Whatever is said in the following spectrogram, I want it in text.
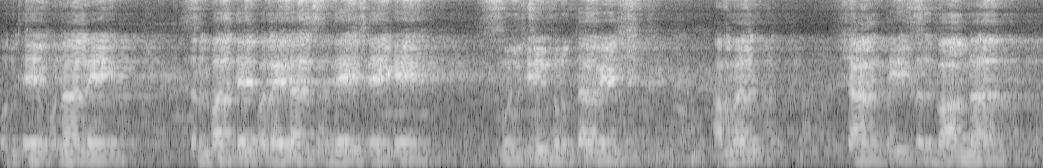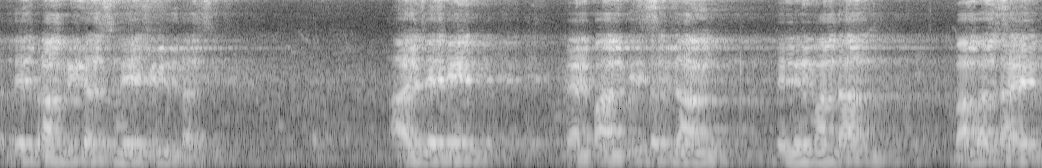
ਉੱਥੇ ਉਹਨਾਂ ਨੇ ਸਰਬੱਤ ਦੇ ਭਲੇ ਦਾ ਸੰਦੇਸ਼ ਦੇ ਕੇ ਸਮੁੱਚੀ ਮਨੁੱਖਤਾ ਵਿੱਚ ਅਮਨ, ਸ਼ਾਂਤੀ, ਸਦਭਾਵਨਾ ਅਤੇ ਬਰਾਬਰੀ ਦਾ ਸੰਦੇਸ਼ ਵੀ ਦਿੱਤਾ ਸੀ। ਅੱਜ ਦੇ ਦਿਨ ਮੈਂ ਭਾਰਤੀ ਸੰਵਿਧਾਨ ਦੇ ਨਿਰਮਾਤਾ ਬਾਬਾ ਸਾਹਿਬ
